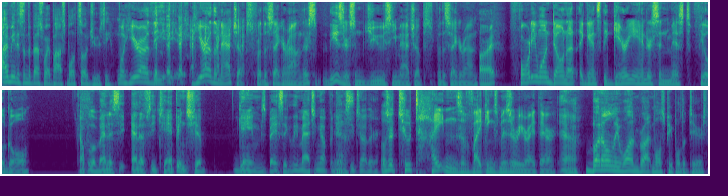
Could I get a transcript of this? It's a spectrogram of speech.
I mean this in the best way possible. It's so juicy. Well, here are the here are the matchups for the second round. There's these are some juicy matchups for the second round. All right. 41 donut against the Gary Anderson missed field goal. couple of NFC, NFC championship games basically matching up against Yes. each other. Those are two titans of Vikings misery right there. Yeah. But only one brought most people to tears.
